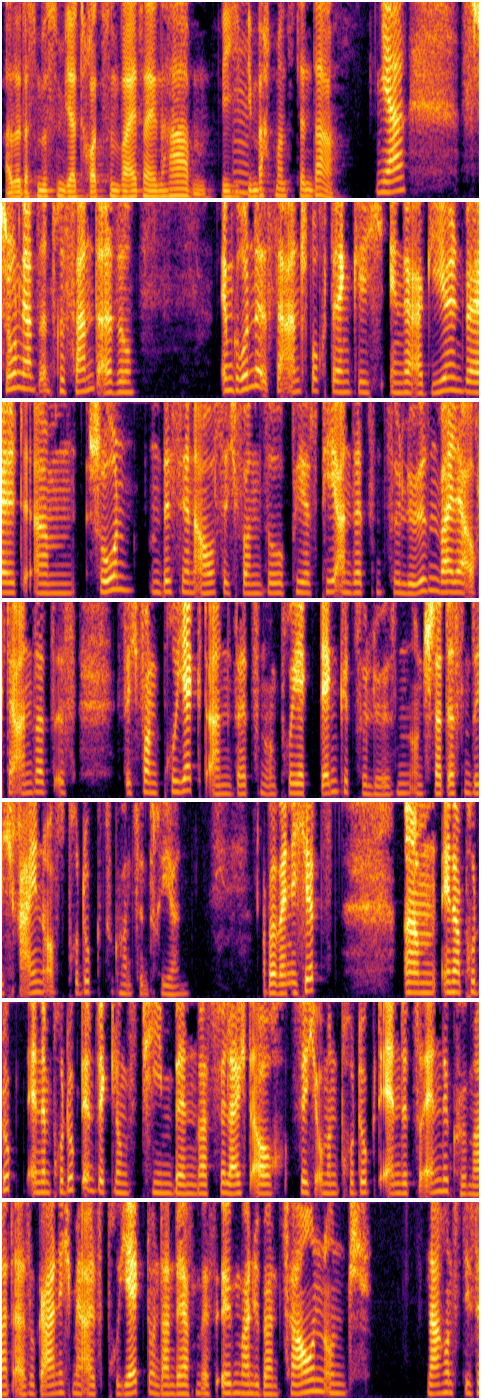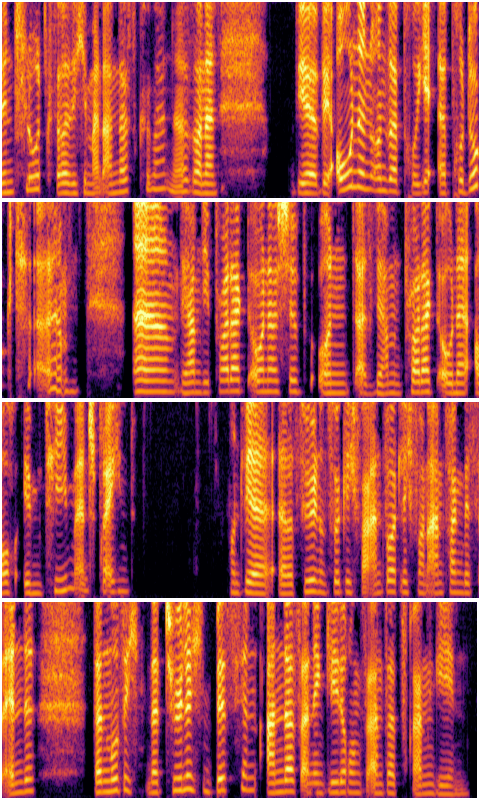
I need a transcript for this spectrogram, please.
Also das müssen wir trotzdem weiterhin haben. Wie, hm. wie macht man es denn da? Ja, ist schon ganz interessant. Also im Grunde ist der Anspruch, denke ich, in der agilen Welt ähm, schon ein bisschen aus, sich von so PSP-Ansätzen zu lösen, weil ja auch der Ansatz ist, sich von Projektansätzen und Projektdenke zu lösen und stattdessen sich rein aufs Produkt zu konzentrieren. Aber wenn ich jetzt ähm, in, einer Produkt, in einem Produktentwicklungsteam bin, was vielleicht auch sich um ein Produkt Ende zu Ende kümmert, also gar nicht mehr als Projekt und dann werfen wir es irgendwann über den Zaun und nach uns die Sintflut, soll sich jemand anders kümmern, ne? sondern wir, wir ownen unser Proje äh, Produkt. Ähm, ähm, wir haben die Product Ownership und also wir haben einen Product Owner auch im Team entsprechend und wir äh, fühlen uns wirklich verantwortlich von Anfang bis Ende, dann muss ich natürlich ein bisschen anders an den Gliederungsansatz rangehen.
